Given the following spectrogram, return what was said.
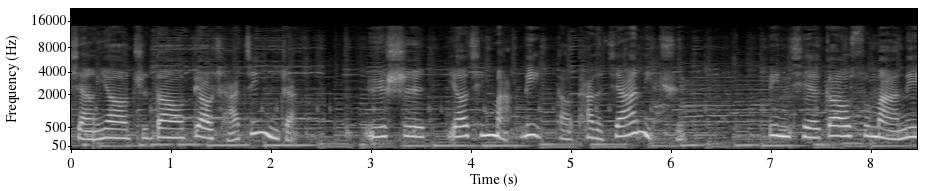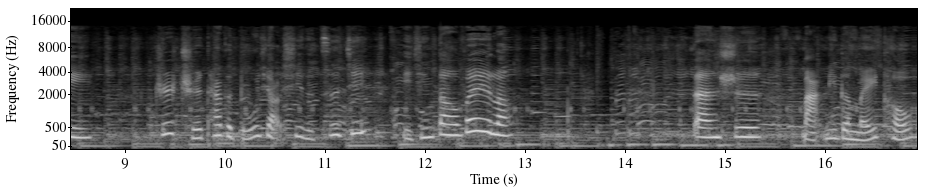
想要知道调查进展，于是邀请玛丽到他的家里去，并且告诉玛丽。支持他的独角戏的资金已经到位了，但是玛丽的眉头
